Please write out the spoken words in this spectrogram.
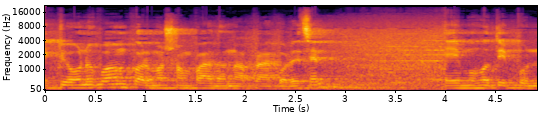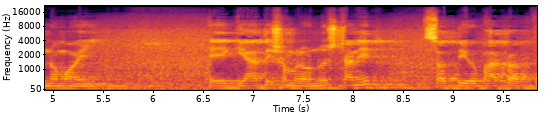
একটি অনুপম কর্ম সম্পাদন আপনারা করেছেন। এই মুহূর্তে পুণ্যময় এই জ্ঞাতি সম্মেলন অনুষ্ঠানের শ্রদ্ধেয় ভারপ্রাপ্ত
